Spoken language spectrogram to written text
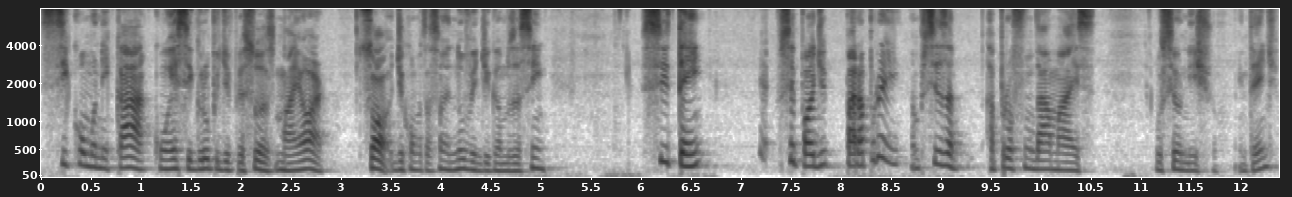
se comunicar com esse grupo de pessoas maior, só de computação em nuvem, digamos assim? Se tem, você pode parar por aí. Não precisa aprofundar mais o seu nicho, entende?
